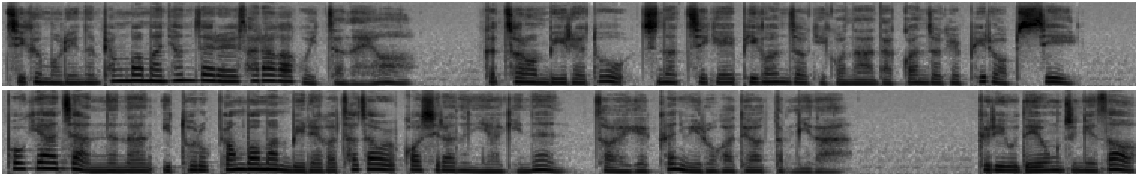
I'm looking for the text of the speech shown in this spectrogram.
지금 우리는 평범한 현재를 살아가고 있잖아요. 그처럼 미래도 지나치게 비관적이거나 낙관적일 필요 없이 포기하지 않는 한 이토록 평범한 미래가 찾아올 것이라는 이야기는 저에게 큰 위로가 되었답니다. 그리고 내용 중에서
